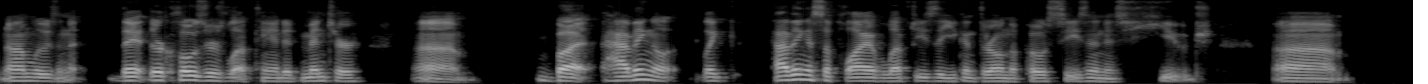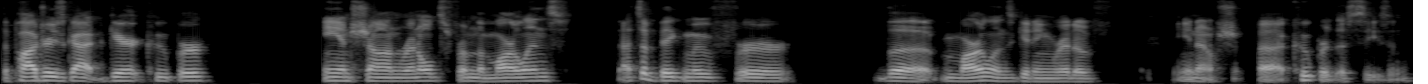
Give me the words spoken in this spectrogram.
No, I'm losing it. They, their closer's left-handed, Minter. Um, but having a like having a supply of lefties that you can throw in the postseason is huge. Um, the Padres got Garrett Cooper and Sean Reynolds from the Marlins. That's a big move for the Marlins getting rid of you know uh, Cooper this season,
